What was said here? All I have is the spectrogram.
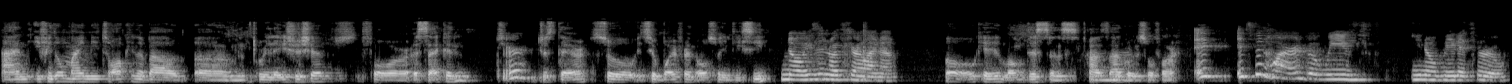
And if you don't mind me talking about um, relationships for a second, sure. just there. So it's your boyfriend also in DC? No, he's in North Carolina. Oh, okay, long distance. How's that Mhm. going so far? It it's been hard, but we've you know made it through.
